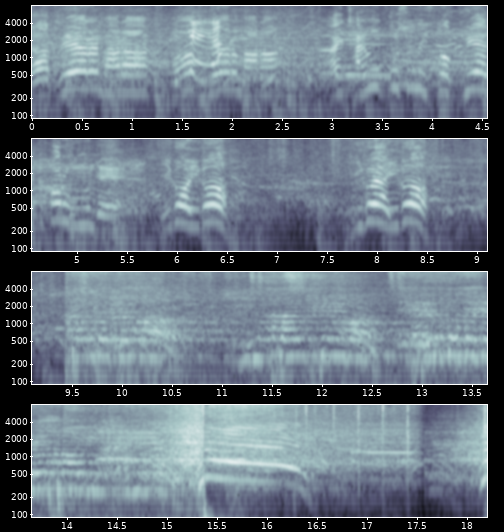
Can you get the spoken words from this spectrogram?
야 VAR은 봐라 어? VAR은 봐라 아니 잘못 볼 수는 있어 VAR 똑바로 보면 돼 이거 이거 이거야 이거 왜! 왜!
